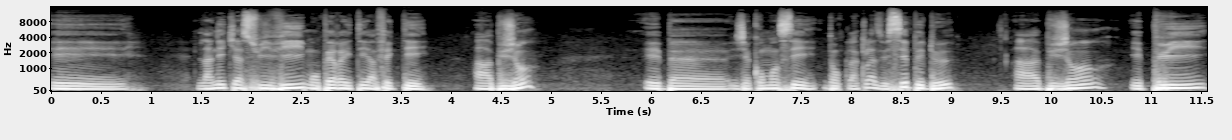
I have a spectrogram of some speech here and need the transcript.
Et l'année qui a suivi, mon père a été affecté à Abidjan. Et ben, j'ai commencé donc la classe de CP2 à Abidjan. Et puis,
